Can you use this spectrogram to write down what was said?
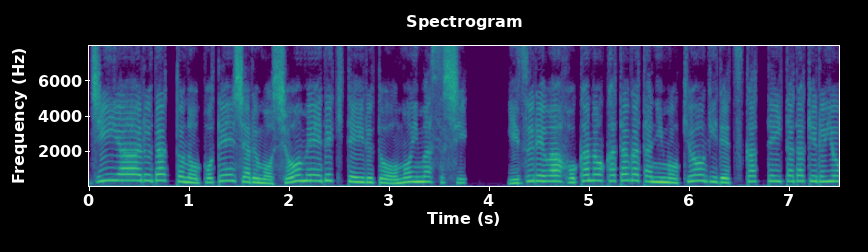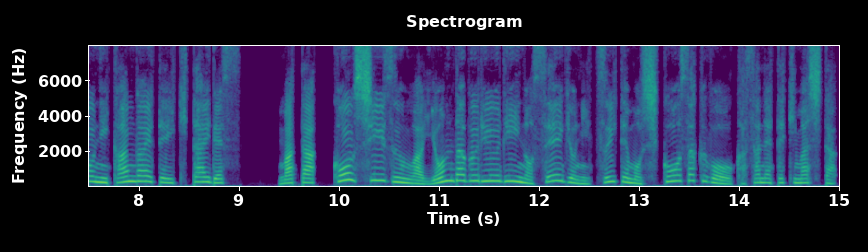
GR ダットのポテンシャルも証明できていると思いますし、いずれは他の方々にも競技で使っていただけるように考えていきたいです。また、今シーズンは 4WD の制御についても試行錯誤を重ねてきました。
